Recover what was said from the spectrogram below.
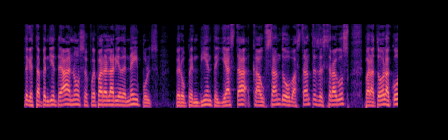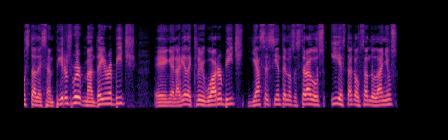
que está pendiente. Ah, no, se fue para el área de Naples pero pendiente. Ya está causando bastantes estragos para toda la costa de St. Petersburg, Madeira Beach, en el área de Clearwater Beach. Ya se sienten los estragos y está causando daños.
